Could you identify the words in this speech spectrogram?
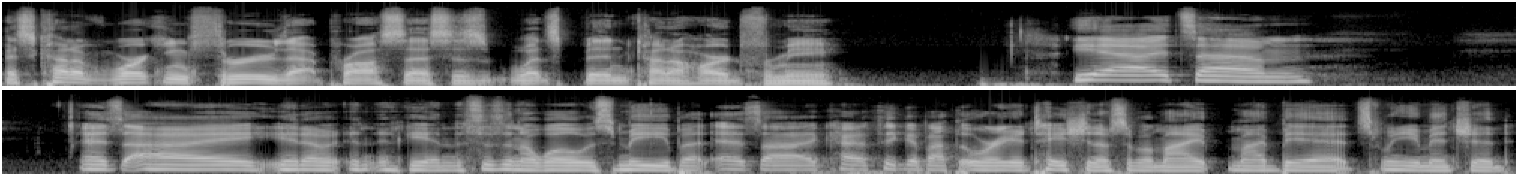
it's kind of working through that process is what's been kind of hard for me. Yeah, it's um as I, you know, and again, this isn't a woe is me, but as I kind of think about the orientation of some of my my beds, when you mentioned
